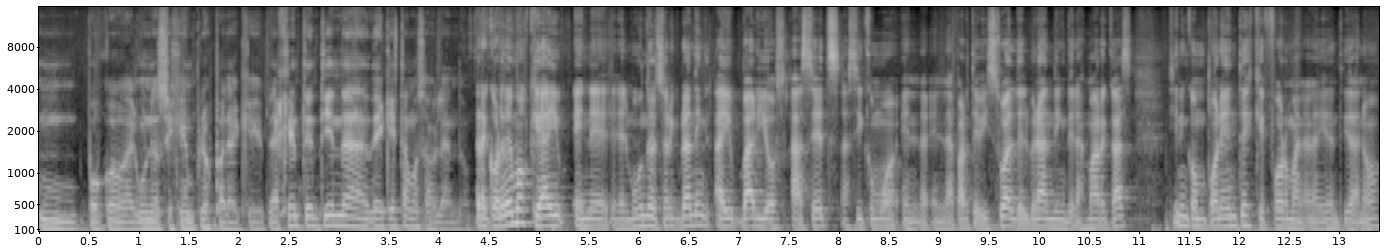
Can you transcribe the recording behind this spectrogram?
un poco algunos ejemplos para que la gente entienda de qué estamos hablando. Recordemos que hay en el, mundo del Sonic Branding hay varios assets, así como en la, parte visual del branding de las marcas, tienen componentes que forman la identidad, ¿no?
